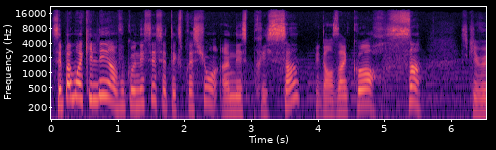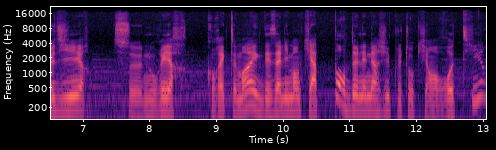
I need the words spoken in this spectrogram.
C'est pas moi qui le dis, hein. vous connaissez cette expression, un esprit sain, mais dans un corps sain. Ce qui veut dire se nourrir correctement avec des aliments qui apportent de l'énergie plutôt qui en retirent.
